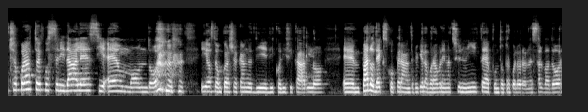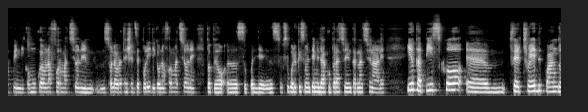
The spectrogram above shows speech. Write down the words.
cioccolato ecosolidale sì, è un mondo. Io sto ancora cercando di, di codificarlo. Eh, parlo da ex cooperante perché io lavoravo alle Nazioni Unite, appunto per quello ero nel Salvador, quindi comunque è una formazione, sono laureata in scienze politiche, una formazione proprio eh, su, quelli, su, su quelli che sono i temi della cooperazione internazionale. Io capisco ehm, Fair Trade quando,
